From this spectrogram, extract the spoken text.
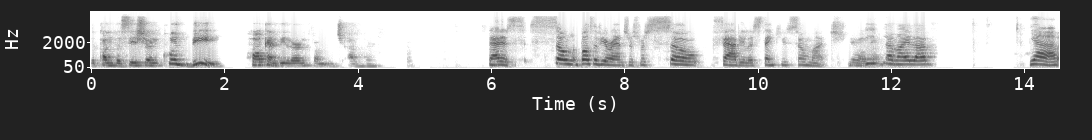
the conversation could be how can we learn from each other? That is so, both of your answers were so fabulous. Thank you so much. Ita, my love. Yeah,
